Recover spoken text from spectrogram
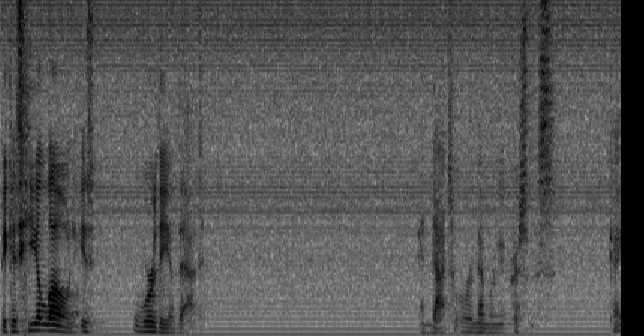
because he alone is worthy of that. And that's what we're remembering at Christmas. Okay?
